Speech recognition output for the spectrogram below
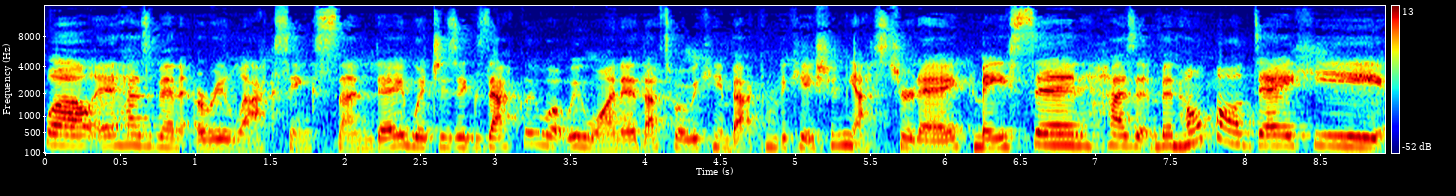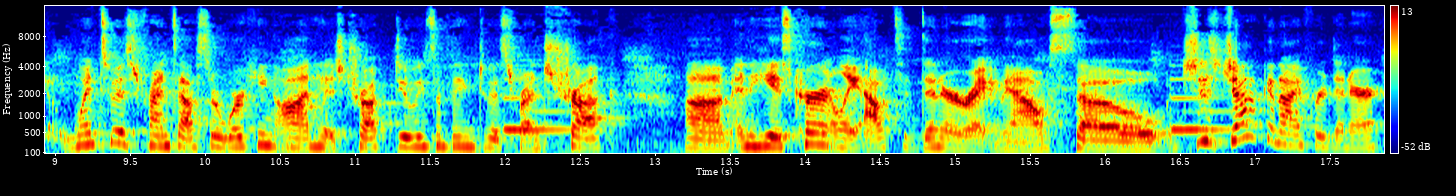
Well, it has been a relaxing Sunday, which is exactly what we wanted. That's why we came back from vacation yesterday. Mason hasn't been home all day. He went to his friend's house. They're working on his truck, doing something to his friend's truck. Um, and he is currently out to dinner right now. So just Jack and I for dinner.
